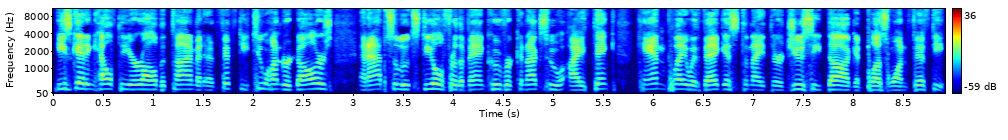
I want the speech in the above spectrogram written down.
He's getting healthier all the time at, at $5,200. An absolute steal for the Vancouver Canucks, who I think can play with Vegas tonight. They're a juicy dog at plus 150.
